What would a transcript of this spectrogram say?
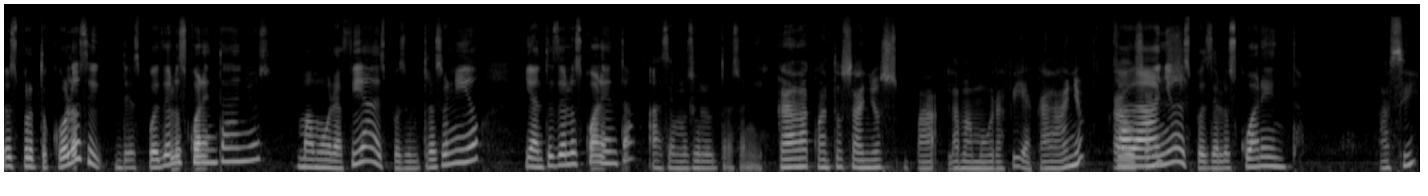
los protocolos y después de los 40 años, mamografía, después ultrasonido y antes de los 40 hacemos el ultrasonido. ¿Cada cuántos años va la mamografía? ¿Cada año? Cada, año después de los 40. ¿Ah, sí?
